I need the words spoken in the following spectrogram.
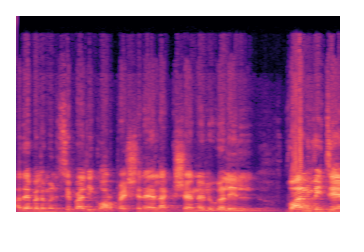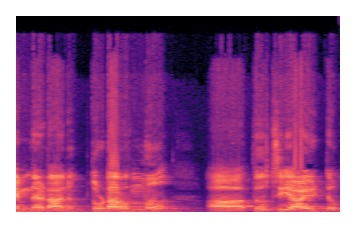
അതേപോലെ മുനിസിപ്പാലിറ്റി കോർപ്പറേഷൻ ഇലക്ഷനുകളിൽ വൻ വിജയം നേടാനും തുടർന്ന് തീർച്ചയായിട്ടും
